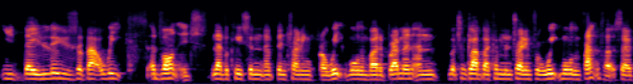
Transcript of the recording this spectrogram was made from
you, they lose about a week's advantage. Leverkusen have been training for a week more than Werder Bremen, and Mönchengladbach have been training for a week more than Frankfurt. So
